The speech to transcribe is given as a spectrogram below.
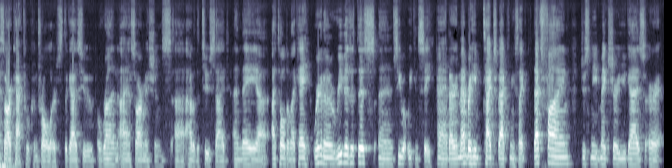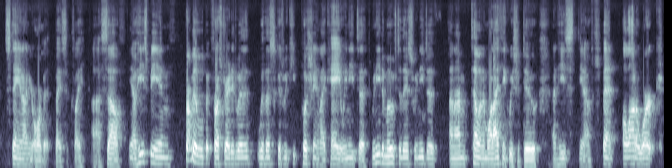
ISR tactical controllers, the guys who run ISR missions uh, out of the two side, and they I told them like, hey, we're gonna revisit this and see what we can see. And I remember he types back to me, he's like, that's fine, just need to make sure you guys are staying on your orbit, basically. Uh, so, you know, he's being probably a little bit frustrated with with us because we keep pushing like, hey, we need to we need to move to this, we need to, and I'm telling him what I think we should do, and he's you know spent a lot of work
